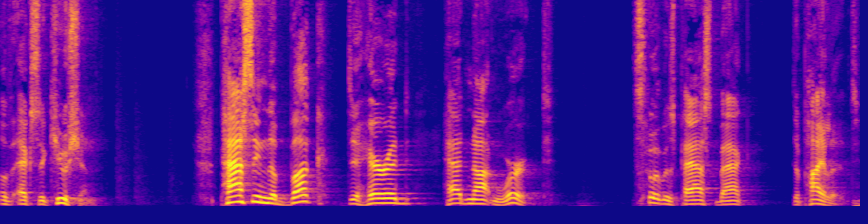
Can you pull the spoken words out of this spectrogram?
of execution. Passing the buck to Herod had not worked, so it was passed back to Pilate.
